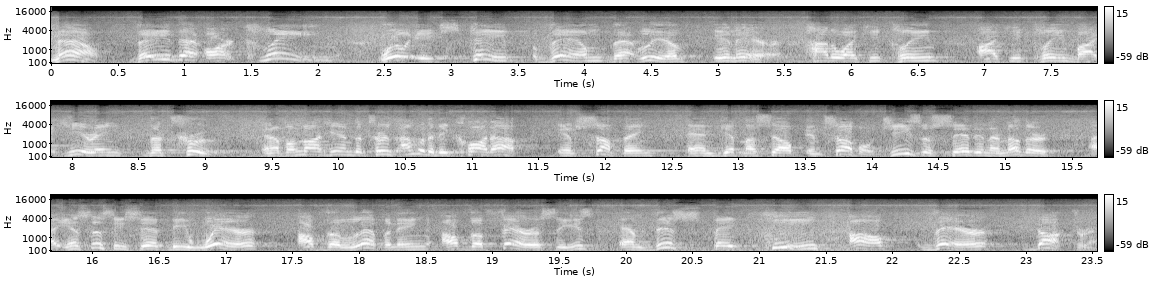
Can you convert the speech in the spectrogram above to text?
Now, they that are clean will escape them that live in error. How do I keep clean? I keep clean by hearing the truth. And if I'm not hearing the truth, I'm going to be caught up in something and get myself in trouble. Jesus said in another uh, instance, he said, beware of the leavening of the Pharisees, and this spake he of their doctrine.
